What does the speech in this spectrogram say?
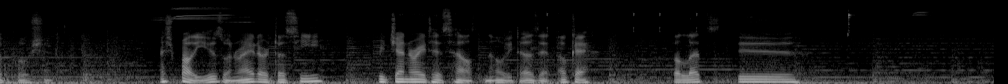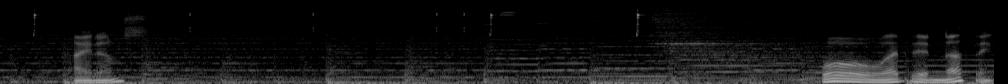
Mega potion. I should probably use one, right? Or does he regenerate his health? No, he doesn't. Okay. So let's do items. Whoa, that did nothing.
